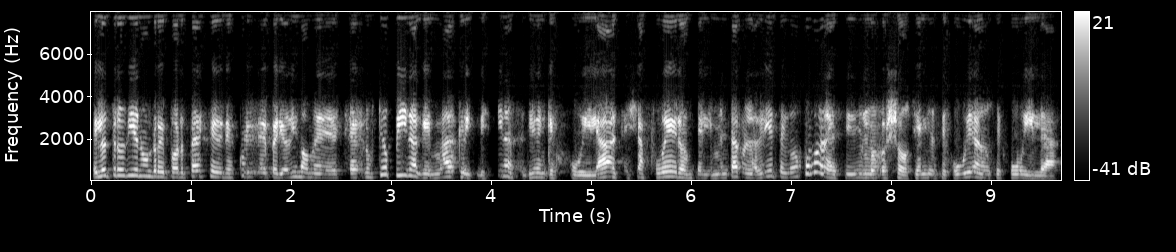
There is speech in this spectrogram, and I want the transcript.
El otro día en un reportaje de la Escuela de Periodismo me decían, ¿usted opina que Macri y Cristina se tienen que jubilar, que ya fueron, que alimentaron la grieta? ¿cómo voy a decidirlo yo si alguien se jubila o no se jubila?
